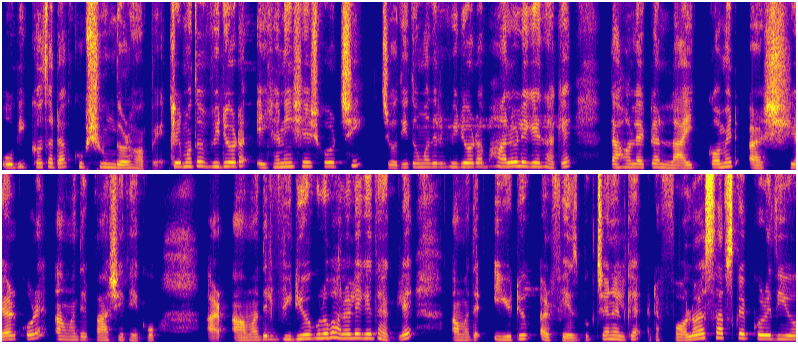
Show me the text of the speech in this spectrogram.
অভিজ্ঞতাটা খুব সুন্দর হবে। এর মতো ভিডিওটা এখানেই শেষ করছি। যদি তোমাদের ভিডিওটা ভালো লেগে থাকে, তাহলে একটা লাইক কমেন্ট আর শেয়ার করে আমাদের পাশে থেকো। আর আমাদের ভিডিওগুলো ভালো লেগে থাকলে আমাদের ইউটিউব আর ফেসবুক চ্যানেলকে একটা ফলো আর সাবস্ক্রাইব করে দিও।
